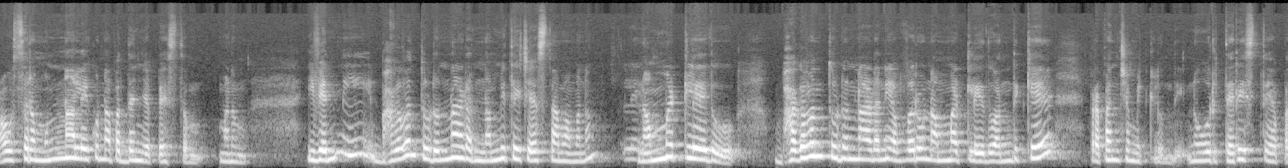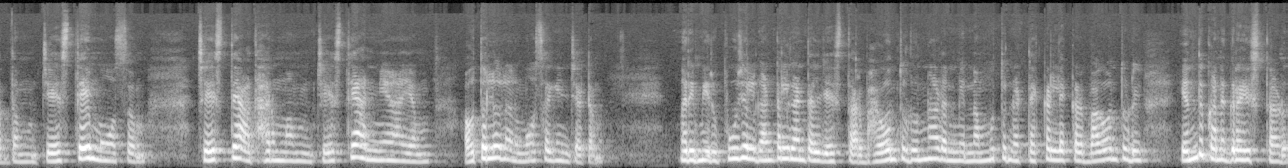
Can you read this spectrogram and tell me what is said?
అవసరం ఉన్నా లేకున్నా అబద్ధం చెప్పేస్తాం మనం. ఇవన్నీ భగవంతుడు ఉన్నాడని నమ్మితే చేస్తామా మనం? నమ్మట్లేదు. భగవంతుడు ఉన్నాడని ఎవ్వరూ నమ్మట్లేదు. అందుకే ప్రపంచం ఇట్లుంది. నోరు తెరిస్తే అబద్ధం చేస్తే మోసం చేస్తే అధర్మం చేస్తే అన్యాయం అవతలను మోసగించటం. మరి మీరు పూజలు గంటలు గంటలు చేస్తారు. భగవంతుడు ఉన్నాడని మీరు నమ్ముతున్నట్టు ఎక్కడెక్కడ భగవంతుడు ఎందుకు అనుగ్రహిస్తాడు?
